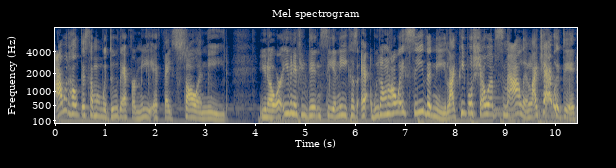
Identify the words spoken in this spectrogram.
I would hope that someone would do that for me if they saw a need you know, or even if you didn't see a need, because eh, we don't always see the need. Like people show up smiling, like Chadwick did.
